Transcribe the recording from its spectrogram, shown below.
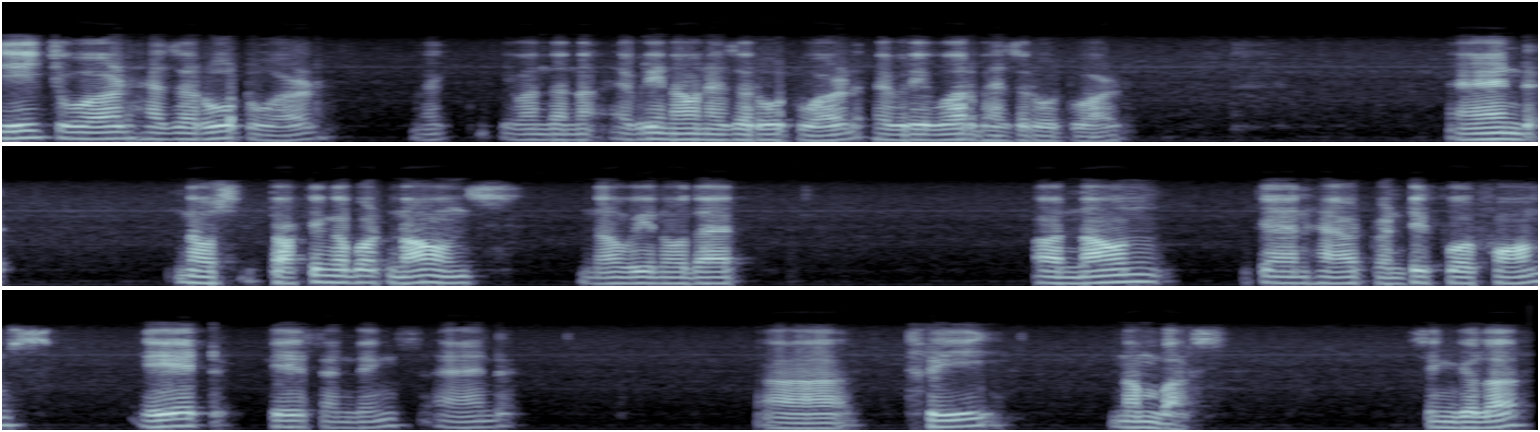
each word has a root word. Like even the every noun has a root word. Every verb has a root word. And now talking about nouns now we know that a noun can have 24 forms 8 case endings and uh, 3 numbers singular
